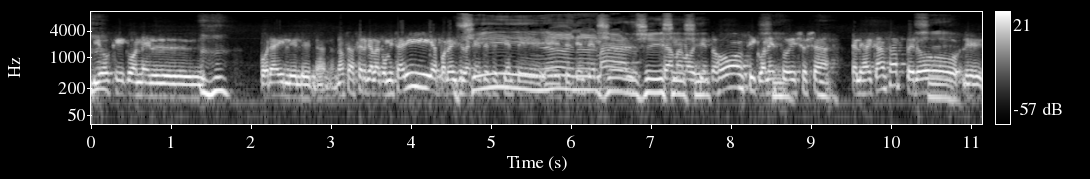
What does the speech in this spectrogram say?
vio que con el por ahí le- le- no, no se acerca a la comisaría, por ahí la Sí, gente se siente, eh, no, se siente no, mal, sí, llama sí, sí. 911 y con eso ellos ya, ya les alcanza, pero eh,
